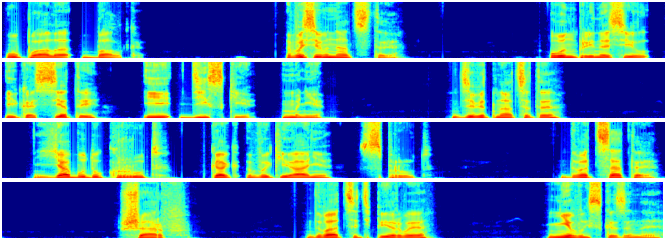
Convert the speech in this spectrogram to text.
упала балка. Восемнадцатое. Он приносил и кассеты, и диски мне. Девятнадцатое. Я буду крут, как в океане спрут. Двадцатое. Шарф. Двадцать первое. Невысказанное.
